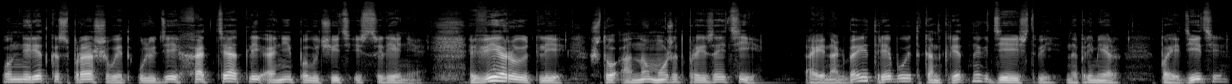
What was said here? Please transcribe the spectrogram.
Он нередко спрашивает у людей, хотят ли они получить исцеление, веруют ли, что оно может произойти, а иногда и требует конкретных действий, например, «пойдите,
